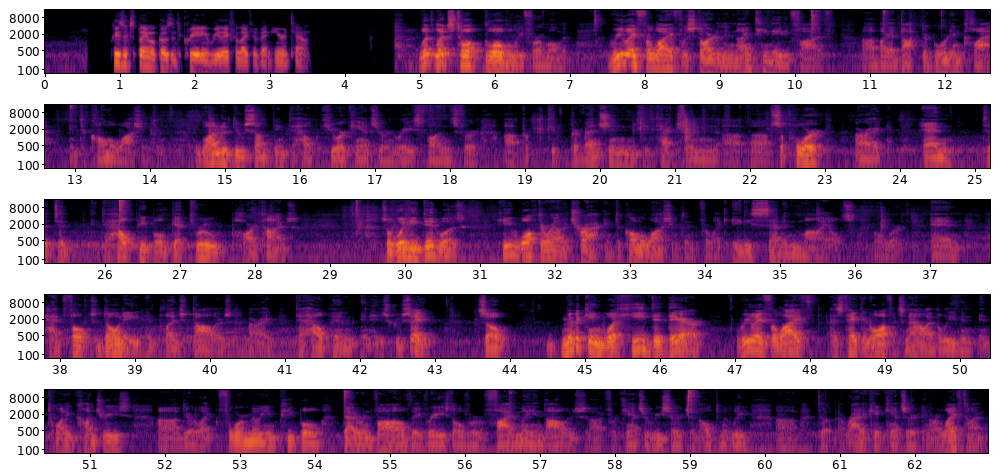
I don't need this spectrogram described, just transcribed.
Please explain what goes into creating a Relay for Life event here in town. Let, let's talk globally for a moment. Relay for Life was started in 1985 uh, by a Dr. Gordon Klatt in Tacoma, Washington, who wanted to do something to help cure cancer and raise funds for uh, pre- prevention, detection, uh, uh, support, all right, and to, to, to help people get through hard times. So what he did was he walked around a track in Tacoma, Washington for like 87 miles worth and had folks donate and pledge dollars, all right, to help him in his crusade. So, mimicking what he did there, Relay for Life has taken off. It's now, I believe, in, in 20 countries. Uh, there are like 4 million people that are involved. They've raised over $5 million uh, for cancer research and ultimately uh, to eradicate cancer in our lifetime.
